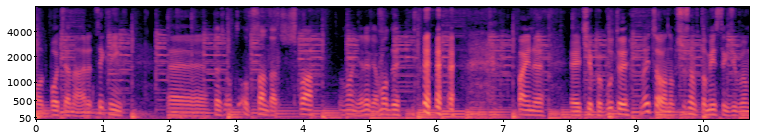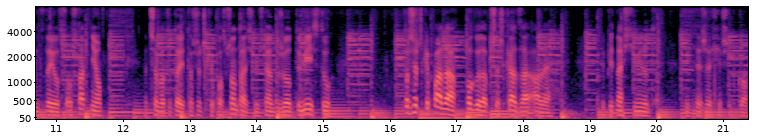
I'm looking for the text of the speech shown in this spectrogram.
od Bocia na recykling. E, też od, od Sanda Szwa, normalnie rewia mody. Fajne, e, ciepłe buty. No i co, no przyszłem w to miejsce, gdzie byłem tutaj os- ostatnio. Trzeba tutaj troszeczkę posprzątać, myślałem dużo o tym miejscu. Troszeczkę pada, pogoda przeszkadza, ale te 15 minut myślę, że się szybko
